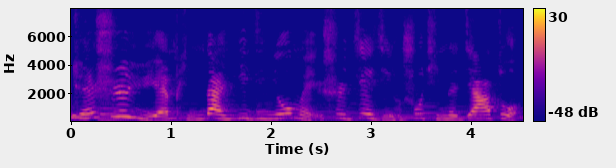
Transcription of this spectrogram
全诗语言平淡，意境优美，是借景抒情的佳作。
